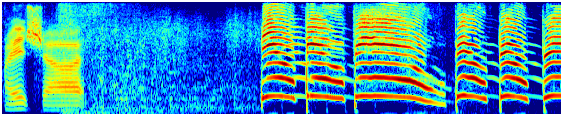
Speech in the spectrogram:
Great shot. Pew, pew, pew! Pew, pew, pew!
